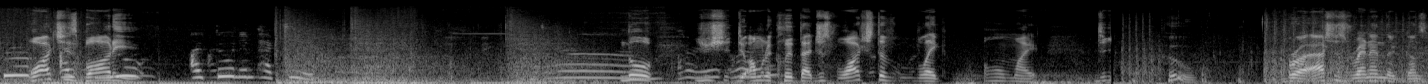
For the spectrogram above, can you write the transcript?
Threw, Watch his I body. Threw, I threw an impact too. Damn. No, you Alright, should. Do, I'm gonna clip that. Just watch the like. Oh my. Do, who? Bro, Ash just ran in the guns.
